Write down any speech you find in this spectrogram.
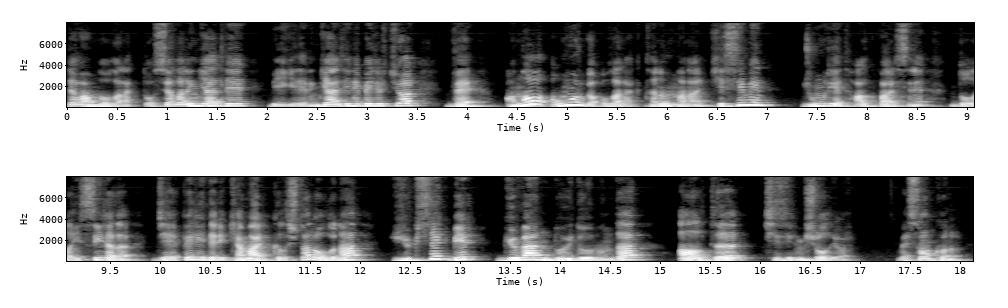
Devamlı olarak dosyaların geldiği, bilgilerin geldiğini belirtiyor ve ana omurga olarak tanımlanan kesimin Cumhuriyet Halk Partisi'ne dolayısıyla da CHP lideri Kemal Kılıçdaroğlu'na yüksek bir güven duyduğunun da altı çizilmiş oluyor. Ve son konu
